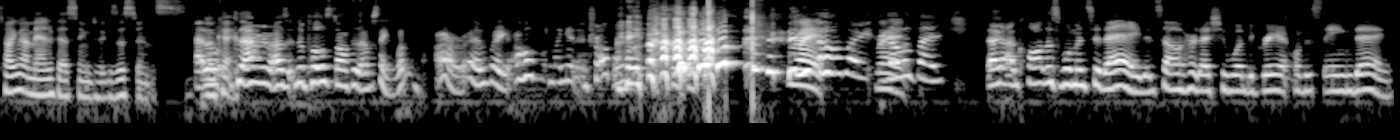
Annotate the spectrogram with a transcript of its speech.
Talking about manifesting to existence. I don't, okay. Because I remember I was in the post office. I was like, what? All right. I was like, I hope I'm not getting in trouble. Right. You know, like, and I was like, I got called this woman today to tell her that she won the grant on the same day.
